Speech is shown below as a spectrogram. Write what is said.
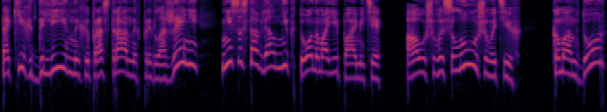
Таких длинных и пространных предложений не составлял никто на моей памяти, а уж выслушивать их командор —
